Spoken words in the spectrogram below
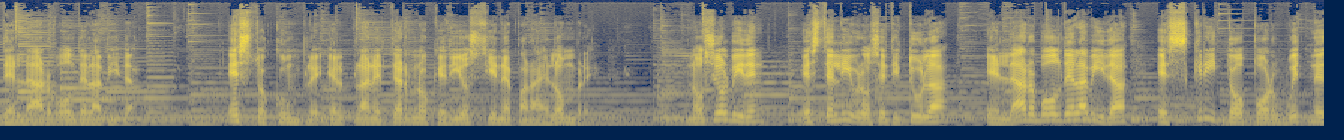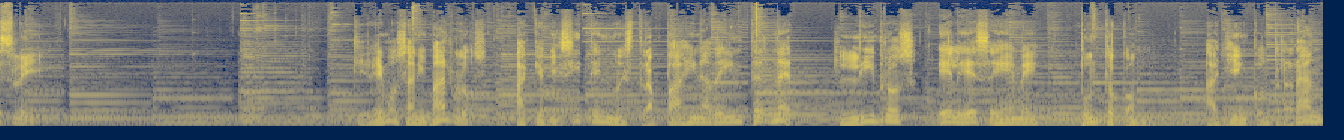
del árbol de la vida. Esto cumple el plan eterno que Dios tiene para el hombre. No se olviden, este libro se titula El árbol de la vida, escrito por Witness Lee. Queremos animarlos a que visiten nuestra página de internet libroslsm.com. Allí encontrarán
